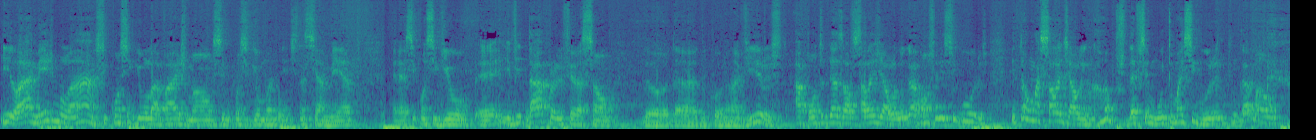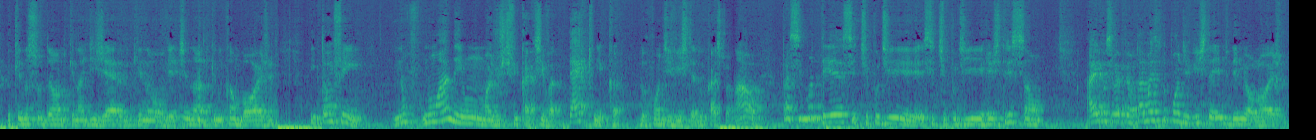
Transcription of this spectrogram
E lá, mesmo lá, se conseguiu lavar as mãos, se conseguiu manter distanciamento, é, se conseguiu é, evitar a proliferação do, da, do coronavírus a ponto de as salas de aula no Gabão serem seguras. Então, uma sala de aula em campus deve ser muito mais segura do que no Gabão, do que no Sudão, do que na Nigéria, do que no Vietnã, do que no Camboja. Então, enfim, não, não há nenhuma justificativa técnica do ponto de vista educacional para se manter esse tipo, de, esse tipo de restrição. Aí você vai perguntar, mas do ponto de vista epidemiológico?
